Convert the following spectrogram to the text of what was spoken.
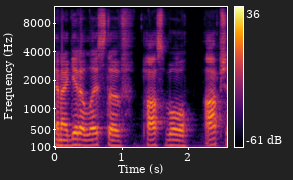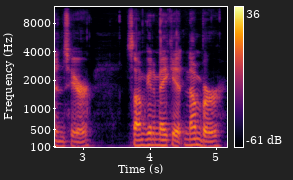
and I get a list of possible options here. So I'm going to make it number.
